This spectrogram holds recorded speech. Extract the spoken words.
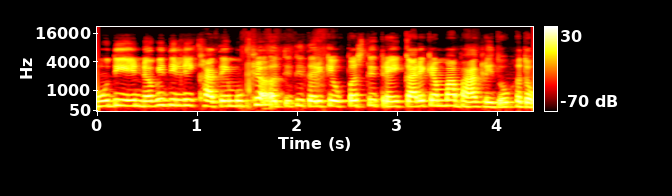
મોદીએ નવી દિલ્હી ખાતે મુખ્ય અતિથિ તરીકે ઉપસ્થિત રહી કાર્યક્રમમાં ભાગ લીધો હતો.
